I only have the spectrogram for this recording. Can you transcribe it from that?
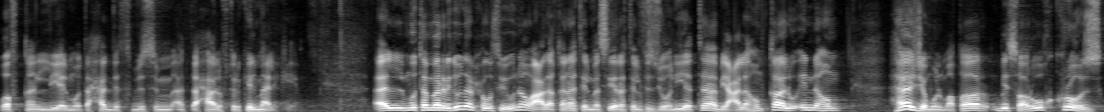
وفقا للمتحدث باسم التحالف التركي المالكي. المتمردون الحوثيون وعلى قناة المسيرة التلفزيونية التابعة لهم قالوا إنهم هاجموا المطار بصاروخ كروز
